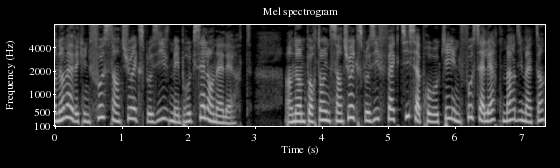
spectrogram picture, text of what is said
Un homme avec une fausse ceinture explosive met Bruxelles en alerte. Un homme portant une ceinture explosive factice a provoqué une fausse alerte mardi matin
